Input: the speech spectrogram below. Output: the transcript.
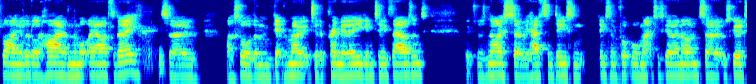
flying a little higher than what they are today. So, I saw them get promoted to the Premier League in 2000, which was nice. So we had some decent decent football matches going on, so it was good.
